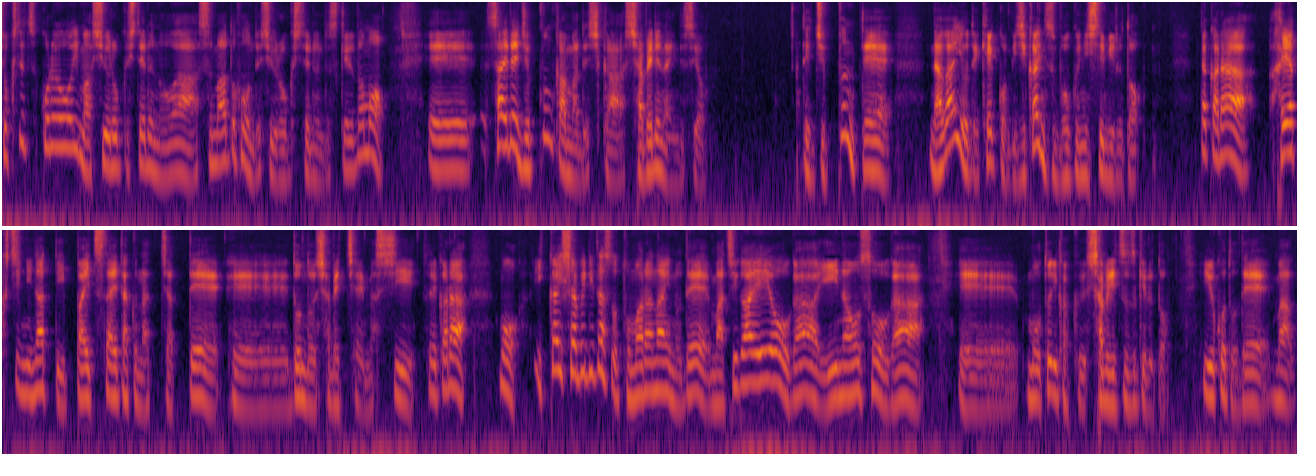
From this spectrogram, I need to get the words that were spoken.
直接これを今収録してるのはスマートフォンで収録してるんですけれども、え最大10分間までしか喋れないんですよ。で10分って長いようで結構短いんです僕にしてみると。だから早口になっていっぱい伝えたくなっちゃって、えー、どんどん喋っちゃいますしそれからもう一回喋り出すと止まらないので間違えようが言い直そうが、えー、もうとにかく喋り続けるということで、ま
